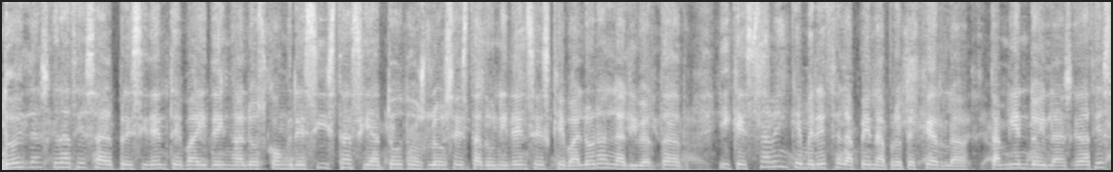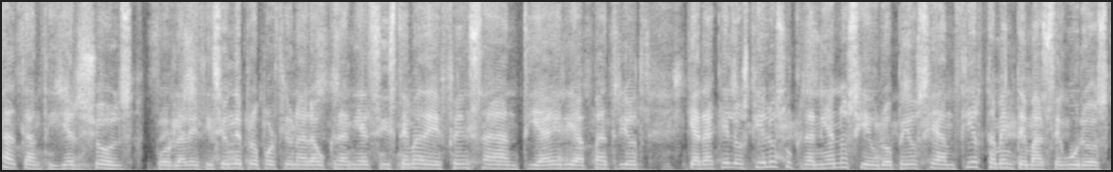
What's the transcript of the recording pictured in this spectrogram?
Doy las gracias al presidente Biden, a los congresistas y a todos los estadounidenses que valoran la libertad y que saben que merece la pena protegerla. También doy las gracias al canciller Scholz por la decisión de proporcionar a Ucrania el sistema de defensa antiaérea Patriot que hará que los cielos ucranianos y europeos sean ciertamente más seguros,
